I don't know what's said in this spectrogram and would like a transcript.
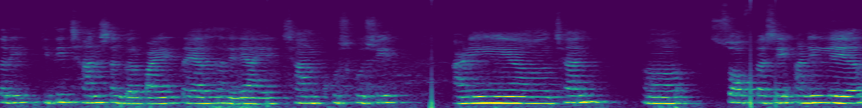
तरी किती छान शंकरपाळे तयार झालेले आहेत. छान खुशखुशीत आणि छान सॉफ्ट असे आणि लेअर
